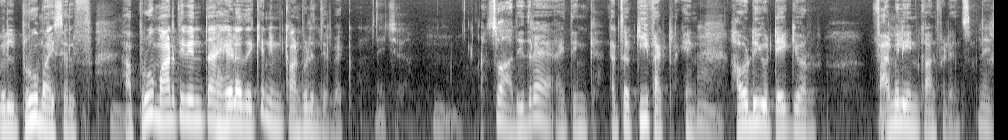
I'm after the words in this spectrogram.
ವಿಲ್ ಪ್ರೂವ್ ಮೈ ಸೆಲ್ಫ್ ಆ ಪ್ರೂವ್ ಮಾಡ್ತೀವಿ ಅಂತ ಹೇಳೋದಕ್ಕೆ ನಿಮ್ಗೆ ಕಾನ್ಫಿಡೆನ್ಸ್ ಇರಬೇಕು. ನಿಜ. ಸೊ ಅದಿದ್ರೆ I think that's a key factor again how do you take your family in confidence ನಿಜ.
